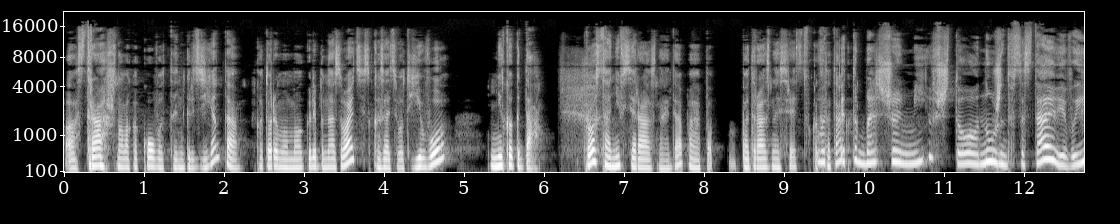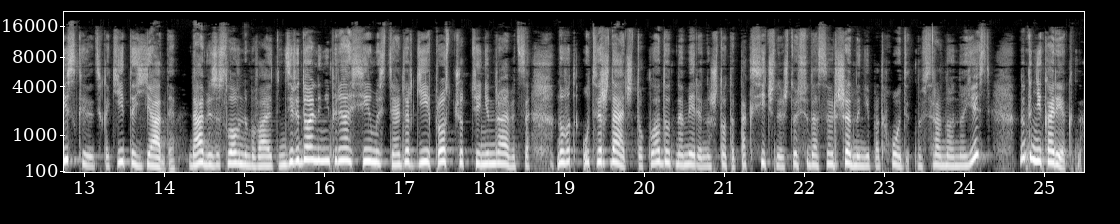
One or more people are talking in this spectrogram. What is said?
э, страшного какого-то ингредиента, который мы могли бы назвать и сказать, вот его никогда Просто они все разные, да, по, по, под разные средства, как-то вот так? Это большой миф, что нужно в составе выискивать какие-то яды. Да, безусловно, бывают индивидуальные непереносимости, аллергии, просто что-то тебе не нравится. Но вот утверждать, что кладут намеренно что-то токсичное, что сюда совершенно не подходит, но все равно оно есть, ну это некорректно.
